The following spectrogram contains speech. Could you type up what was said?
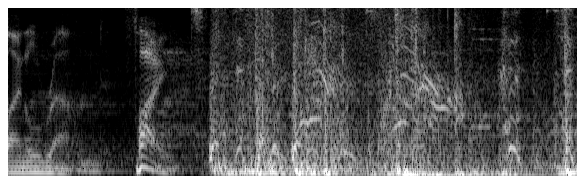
Final round. Fight.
